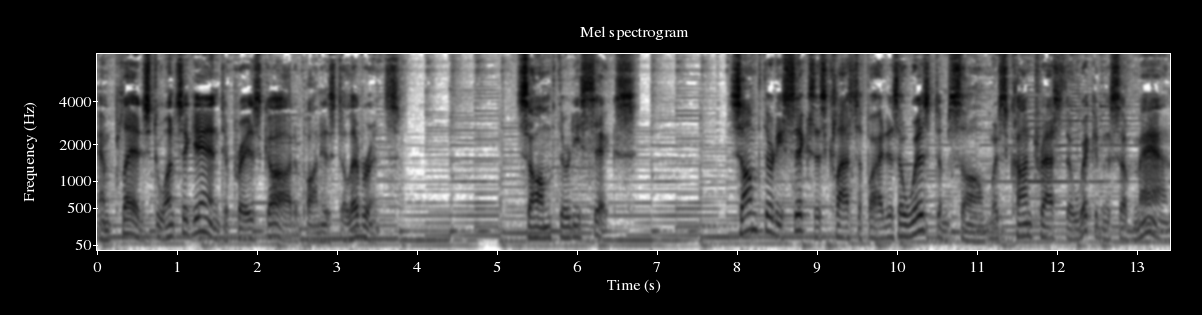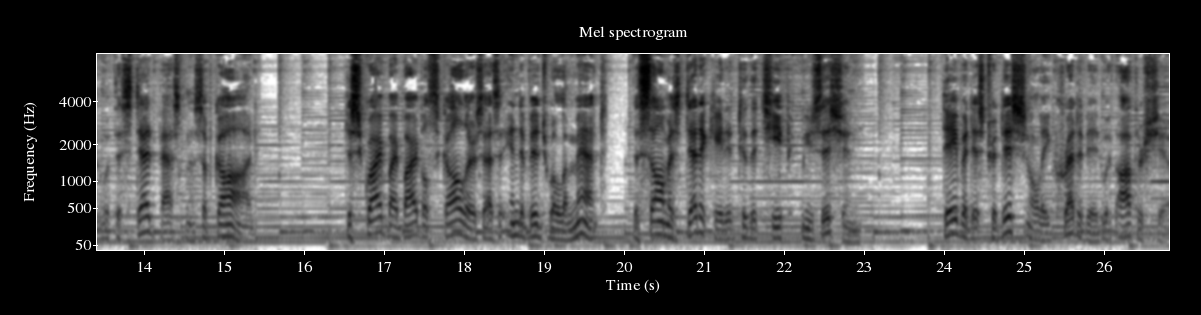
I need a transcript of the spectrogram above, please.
and pledged once again to praise God upon his deliverance. Psalm 36 Psalm 36 is classified as a wisdom psalm, which contrasts the wickedness of man with the steadfastness of God. Described by Bible scholars as an individual lament, the psalm is dedicated to the chief musician. David is traditionally credited with authorship.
